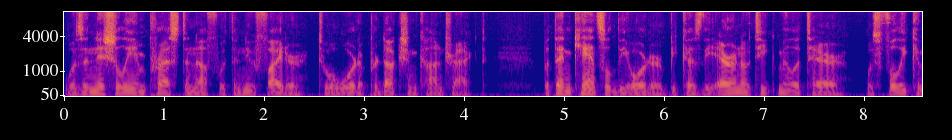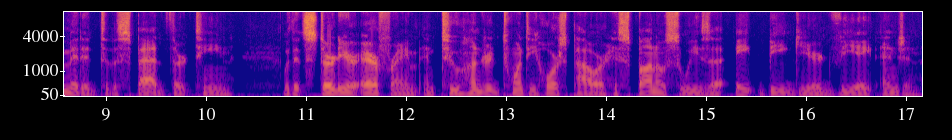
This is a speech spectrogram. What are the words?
was initially impressed enough with the new fighter to award a production contract, but then canceled the order because the Aeronautique Militaire was fully committed to the SPAD 13 with its sturdier airframe and 220 horsepower Hispano Suiza 8B geared V8 engine.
